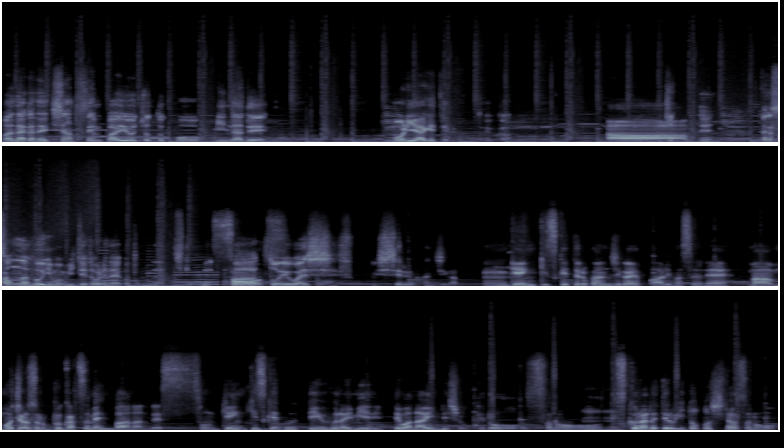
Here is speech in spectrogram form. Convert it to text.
まあなんかね、千夏先輩をちょっとこう、みんなで盛り上げてるというか、ちょあっとね、なんかそんな風にも見て取れないこともないですけどね。そうパーッとお祝いししてる感じが。あ、うん、元気づけてる感じがやっぱありますよね。まあもちろんその部活メンバーなんです。その元気づけるっていう風な意味ではないんでしょうけど、その、うんうん作られてる意図としてはその、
